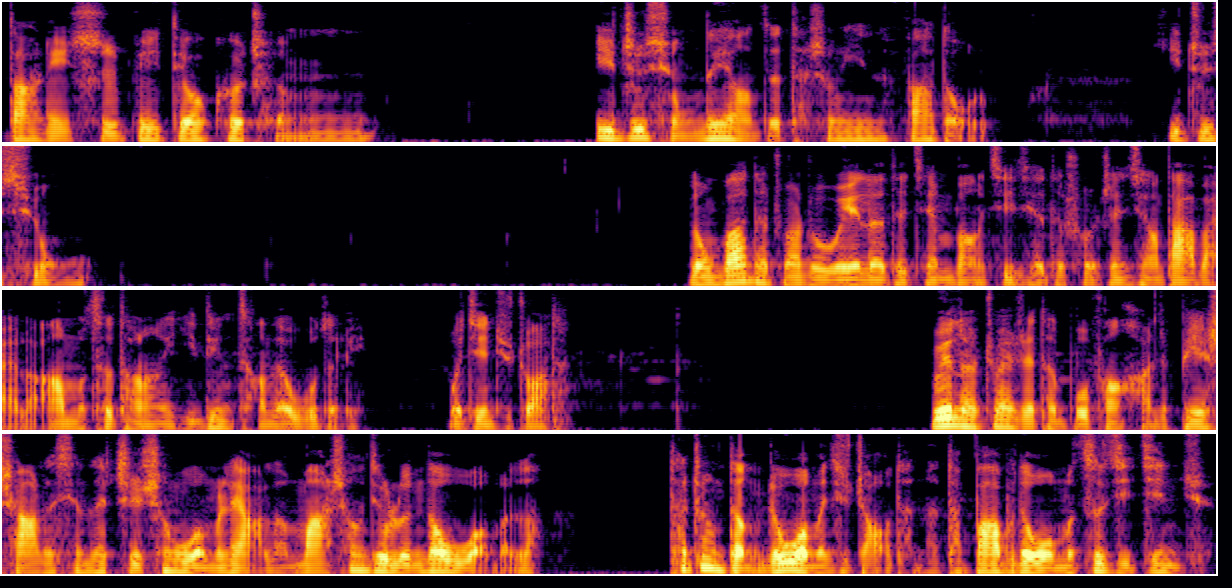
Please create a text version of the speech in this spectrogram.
大理石被雕刻成一只熊的样子，他声音发抖。一只熊。隆巴的抓住威勒的肩膀，急切的说：“真相大白了，阿姆斯特朗一定藏在屋子里，我进去抓他。”威勒拽着他不放，喊着：“别杀了！现在只剩我们俩了，马上就轮到我们了。他正等着我们去找他呢，他巴不得我们自己进去。”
